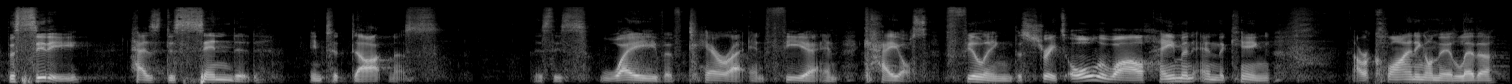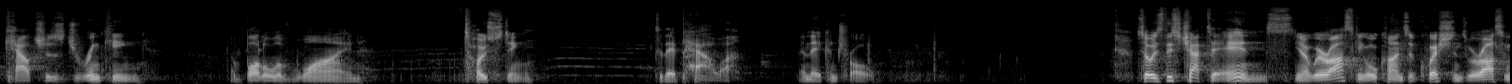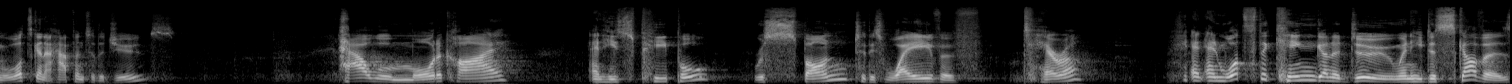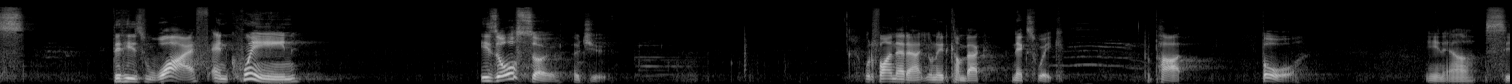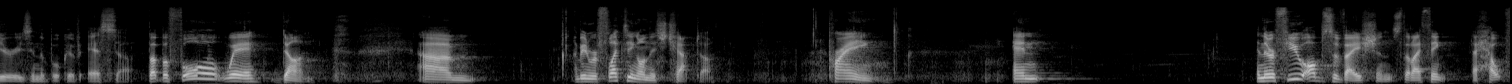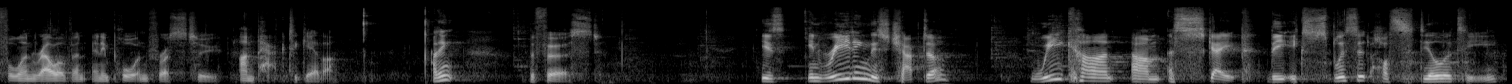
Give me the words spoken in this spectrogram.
The city has descended into darkness. There's this wave of terror and fear and chaos filling the streets. All the while, Haman and the king are reclining on their leather couches, drinking a bottle of wine, toasting to their power and their control. So, as this chapter ends, you know, we're asking all kinds of questions. We're asking, well, what's going to happen to the Jews? How will Mordecai and his people respond to this wave of terror? And, and what's the king going to do when he discovers that his wife and queen is also a Jew? Well, to find that out, you'll need to come back next week for part four in our series in the book of Esther. But before we're done, um, I've been reflecting on this chapter, praying, and, and there are a few observations that I think are helpful and relevant and important for us to unpack together. I think the first is in reading this chapter, we can't um, escape the explicit hostility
